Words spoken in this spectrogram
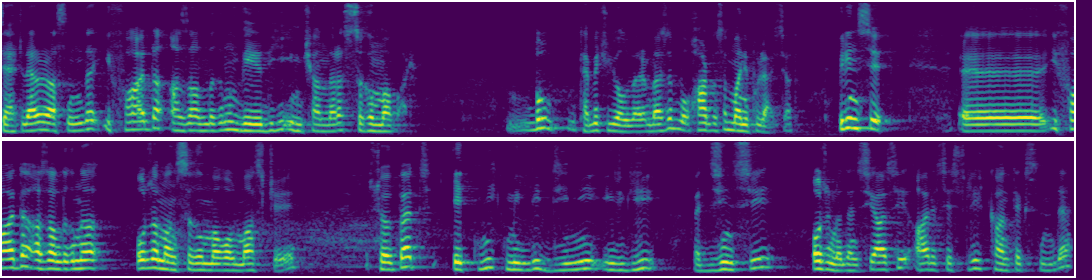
cəhdləri arasında ifadə azadlığının verdiyi imkanlara sığınma var. Bu təbii ki, yol verilməzdir. Bu hardasa manipulyasiyadır. Birincisi ifadə azadlığına o zaman sığınmaq olmaz ki, söhbət etnik, milli, dini, irqi və cinsi o cümlədən siyasi ayrı-seçkilik kontekstində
